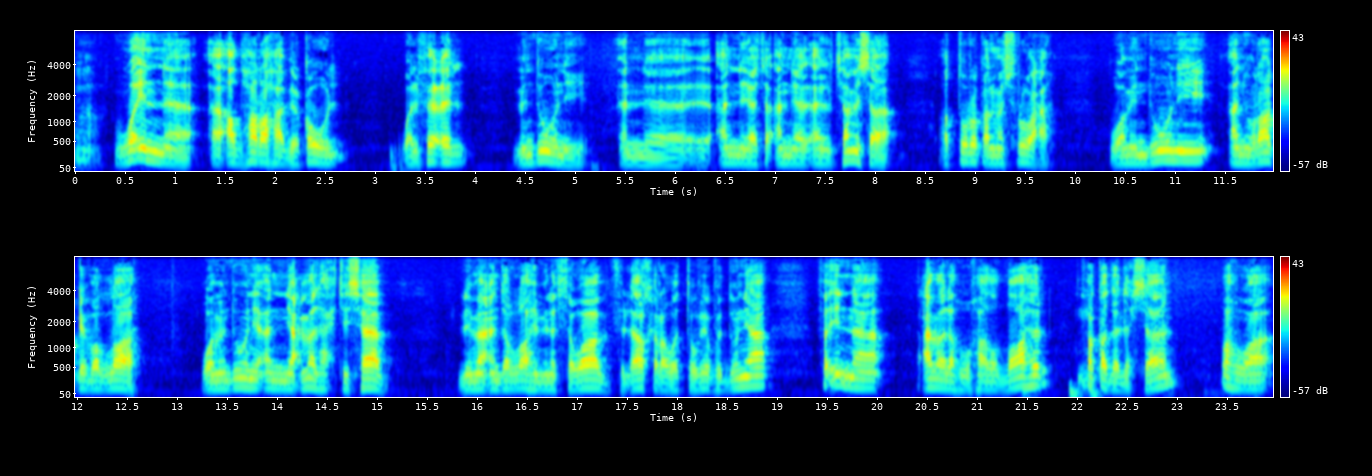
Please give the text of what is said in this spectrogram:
نعم. وإن أظهرها بالقول والفعل من دون أن أن أن يلتمس الطرق المشروعة ومن دون أن يراقب الله ومن دون أن يعملها احتساب لما عند الله من الثواب في الآخرة والتوفيق في الدنيا فإن عمله هذا الظاهر فقد الإحسان وهو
